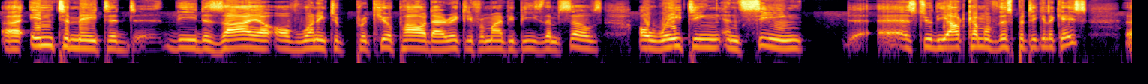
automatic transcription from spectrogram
uh, intimated the desire of wanting to procure power directly from IPPs themselves, are waiting and seeing as to the outcome of this particular case? Uh,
